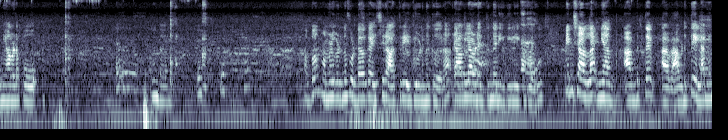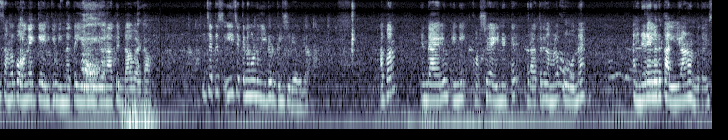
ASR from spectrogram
ഇനി അവിടെ പോ എന്താ. അപ്പം നമ്മൾ ഇവിടുന്ന് ഫുഡൊക്കെ കഴിച്ച് രാത്രി ആയിരിക്കും ഇവിടുന്ന് കയറുക രാവിലെ അവിടെ എത്തുന്ന രീതിയിലേക്ക് പോകും. പിന്നെ ഇൻഷാല്ല ഇനി അവിടുത്തെ അവ- അവിടുത്തെ അല്ല മീൻസ് നമ്മൾ പോകുന്നൊക്കെ ആയിരിക്കും ഇന്നത്തെ ഈ ഒരു വീഡിയോനകത്ത് ഉണ്ടാവുക കേട്ടോ. ഈ ചെക്ക ഈ ചെക്കനെ കൊണ്ട് വീഡിയോ എടുക്കലും ശരിയാവില്ല അപ്പം എന്തായാലും ഇനി കുറച്ച് കഴിഞ്ഞിട്ട് രാത്രി നമ്മൾ പോകുന്ന അതിന്റെ ഇടയിൽ ഒരു കല്യാണം ഉണ്ട് കൈസ്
